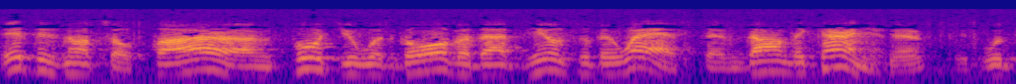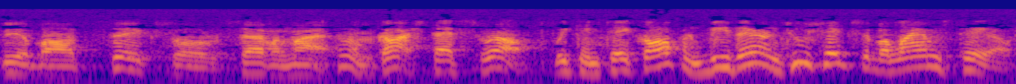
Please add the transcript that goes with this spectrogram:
It is not so far. On foot, you would go over that hill to the west and down the canyon. Yes. It would be about six or seven miles. Oh, gosh, that's swell. We can take off and be there in two shakes of a lamb's tail.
